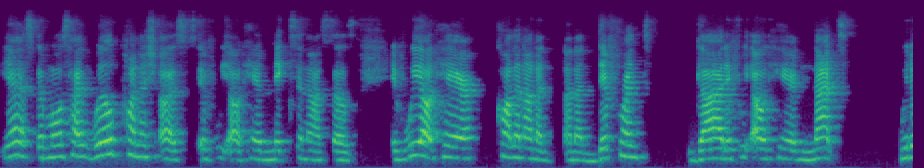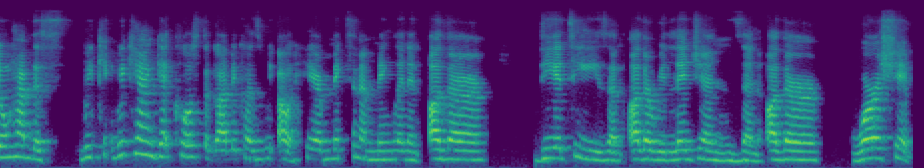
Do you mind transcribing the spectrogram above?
yes, the Most High will punish us if we out here mixing ourselves, if we out here calling on a on a different God, if we out here not, we don't have this, we can we can't get close to God because we out here mixing and mingling in other deities and other religions and other worship.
